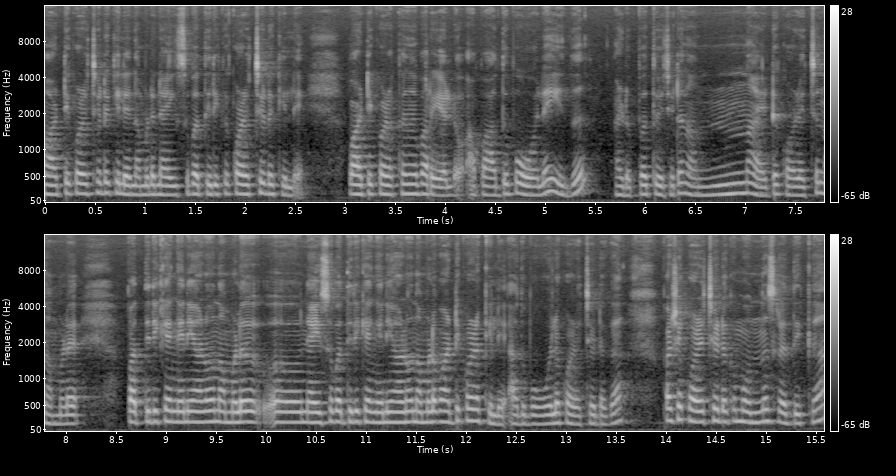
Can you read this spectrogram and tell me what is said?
വാട്ടി കുഴച്ചെടുക്കില്ലേ? നമ്മുടെ നൈസ് പത്തിരിക്ക് കുഴച്ചെടുക്കില്ലേ? വാട്ടി കുഴക്കുന്നത് പറയുമല്ലോ അപ്പോൾ അതുപോലെ ഇത് അടുപ്പത്ത് വെച്ചിട്ട് നന്നായിട്ട് കുഴച്ച് നമ്മളെ പത്തിരിക്ക് എങ്ങനെയാണോ നമ്മൾ നൈസ് പത്തിരിക്ക് എങ്ങനെയാണോ നമ്മൾ വാട്ടി കുഴക്കില്ലേ അതുപോലെ കുഴച്ചെടുക്കുക. പക്ഷേ കുഴച്ചെടുക്കുമ്പോൾ ഒന്ന് ശ്രദ്ധിക്കുക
